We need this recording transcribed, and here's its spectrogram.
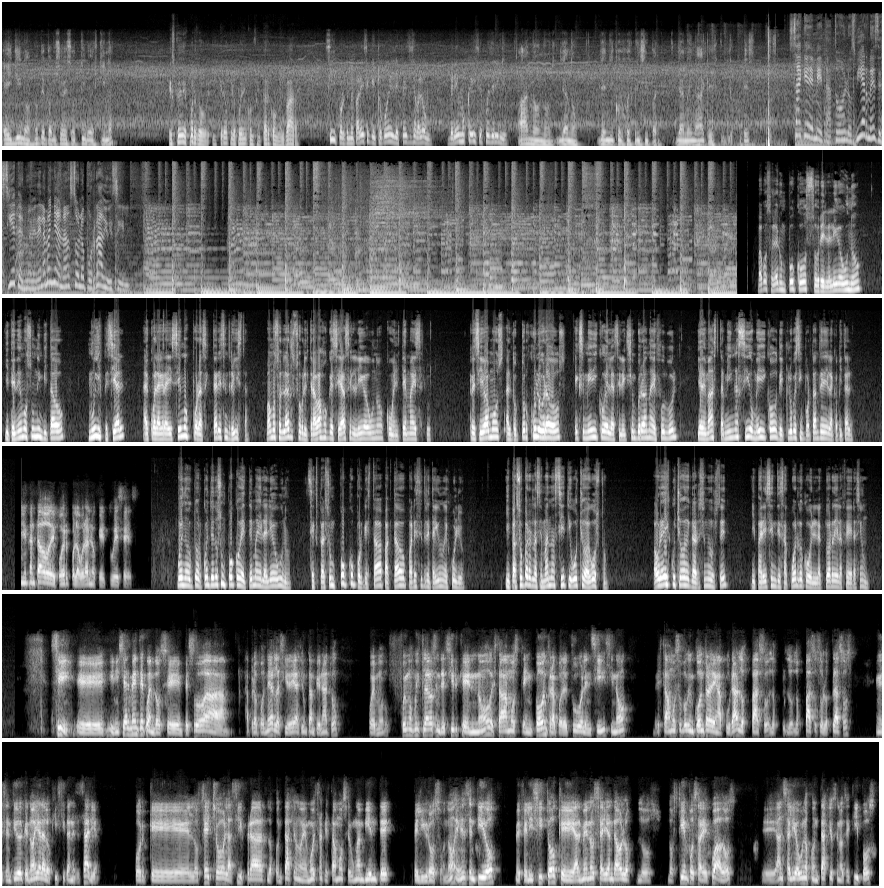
Hey Gino, ¿no te pareció eso tiro de esquina? Estoy de acuerdo y creo que lo pueden consultar con el VAR. Sí, porque me parece que chocó en el defensa ese balón. Veremos qué dice el juez de línea. Ah, no, no, ya no. Ya indicó el juez principal. Ya no hay nada que discutir. Es Saque de meta todos los viernes de 7 a 9 de la mañana solo por Radio Isil. Vamos a hablar un poco sobre la Liga 1 y tenemos un invitado muy especial al cual agradecemos por aceptar esta entrevista. Vamos a hablar sobre el trabajo que se hace en la Liga 1 con el tema de salud. Recibamos al doctor Julio Grados, ex médico de la selección peruana de fútbol y además también ha sido médico de clubes importantes de la capital. Estoy encantado de poder colaborar en lo que tú desees. Bueno, doctor, cuéntenos un poco del tema de la Liga 1. Se expresó un poco porque estaba pactado para este 31 de julio y pasó para la semana 7 y 8 de agosto. Ahora he escuchado declaraciones de usted y parece en desacuerdo con el actuar de la federación. Sí, eh, inicialmente cuando se empezó a, proponer las ideas de un campeonato, pues, fuimos muy claros en decir que no estábamos en contra por el fútbol en sí, sino estábamos un poco en contra de apurar los pasos, los, los pasos o los plazos, en el sentido de que no haya la logística necesaria porque los hechos, las cifras, los contagios nos demuestran que estamos en un ambiente peligroso, ¿no? En ese sentido, me felicito que al menos se hayan dado los, los, los tiempos adecuados. Eh, han salido unos contagios en los equipos,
